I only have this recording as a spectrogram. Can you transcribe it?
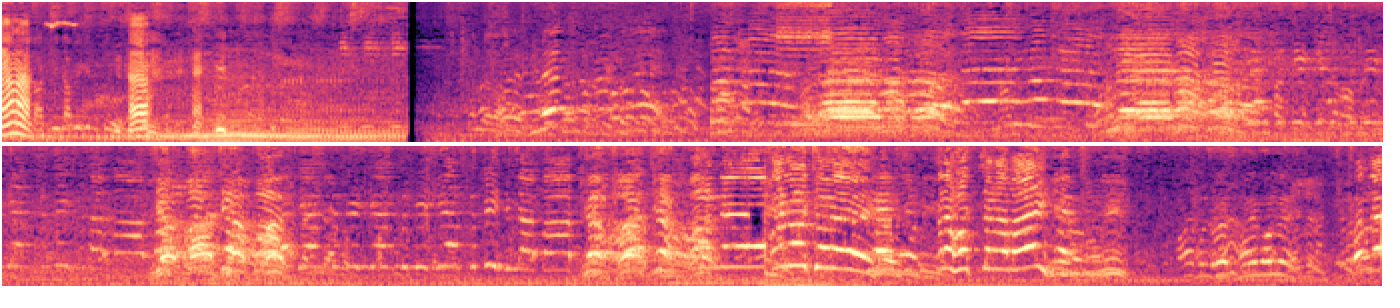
না। হ্যাঁ। হচ্ছে না ভাই বন্দে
